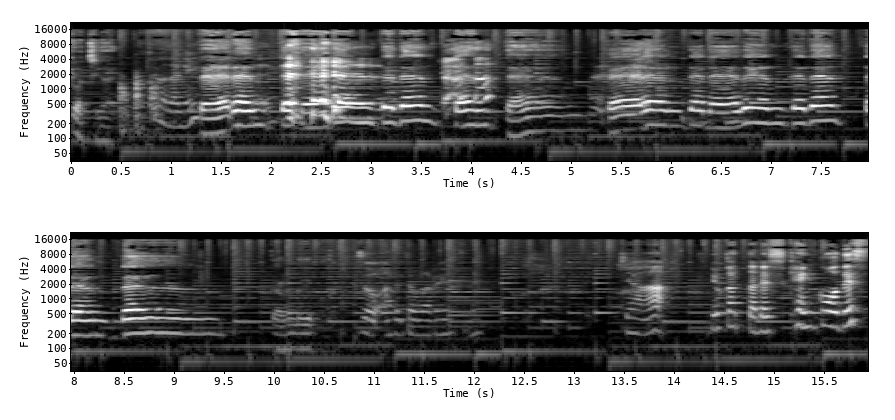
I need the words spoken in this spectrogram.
今日は違い今何？てれんててれんててんてんてんてれんててれんててんてんてんだからよくそうあれで終わるやつねじゃあよかったです健康です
